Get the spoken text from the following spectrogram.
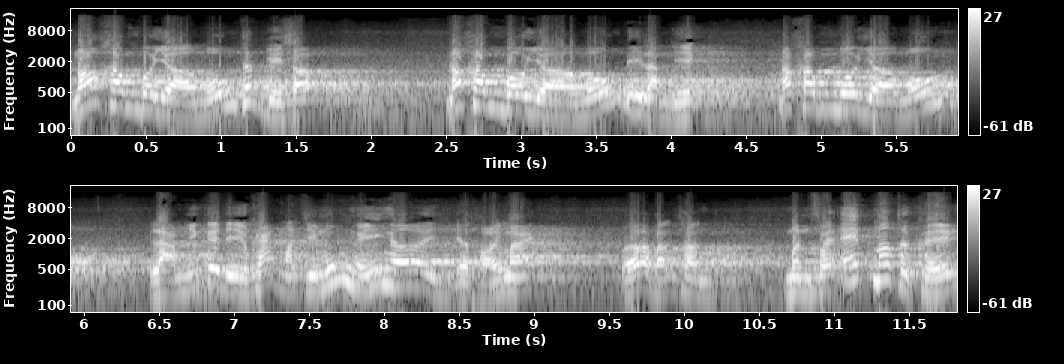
nó không bao giờ muốn thức dậy sớm. Nó không bao giờ muốn đi làm việc. Nó không bao giờ muốn làm những cái điều khác mà chỉ muốn nghỉ ngơi và thoải mái. Đó là bản thân. Mình phải ép nó thực hiện.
